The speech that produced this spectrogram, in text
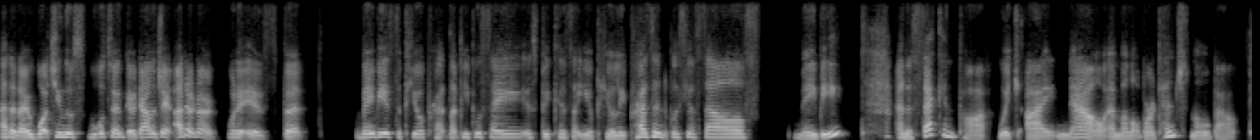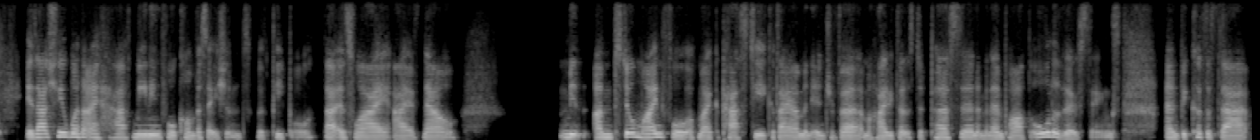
I don't know, watching this water go down the drain. I don't know what it is, but maybe it's the pure pre- that people say is because like you're purely present with yourself. Maybe. And the second part, which I now am a lot more intentional about, is actually when I have meaningful conversations with people. That is why I've now I'm still mindful of my capacity because I am an introvert. I'm a highly sensitive person. I'm an empath, all of those things. And because of that,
